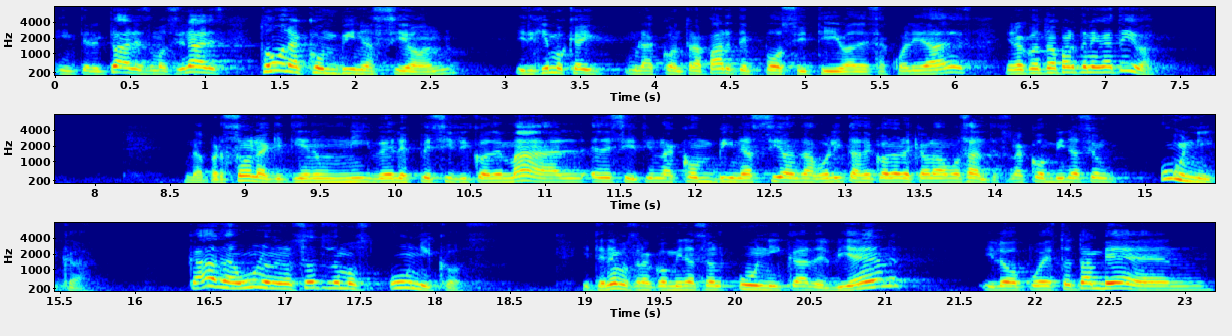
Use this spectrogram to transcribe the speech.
intelectuales, emocionales, toda una combinación. Y dijimos que hay una contraparte positiva de esas cualidades y una contraparte negativa. Una persona que tiene un nivel específico de mal, es decir, tiene una combinación las bolitas de colores que hablábamos antes, una combinación única. Cada uno de nosotros somos únicos y tenemos una combinación única del bien y lo opuesto también.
